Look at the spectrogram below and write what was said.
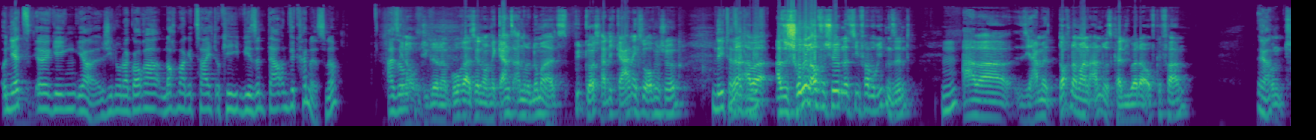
Und jetzt äh, gegen, ja, Gilona Gora nochmal gezeigt, okay, wir sind da und wir können es, ne? Also, Genau, und Gilena Gora ist ja noch eine ganz andere Nummer als Bitgosch, hatte ich gar nicht so auf dem Schirm. nee, Ne? tatsächlich Aber, also schon auf dem Schirm, dass die Favoriten sind. Hm? Aber sie haben ja doch nochmal ein anderes Kaliber da aufgefahren. Ja. Und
